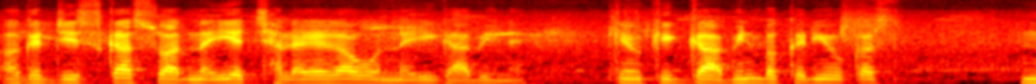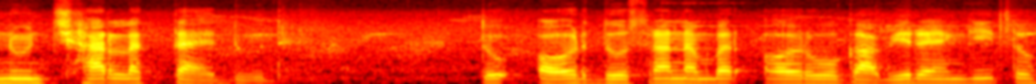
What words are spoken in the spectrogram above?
अगर जिसका स्वाद नहीं अच्छा लगेगा, वो नहीं गाभिन है, क्योंकि गाभिन बकरियों का नूनछार लगता है दूध। तो और दूसरा नंबर, और वो गाभी रहेंगी तो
